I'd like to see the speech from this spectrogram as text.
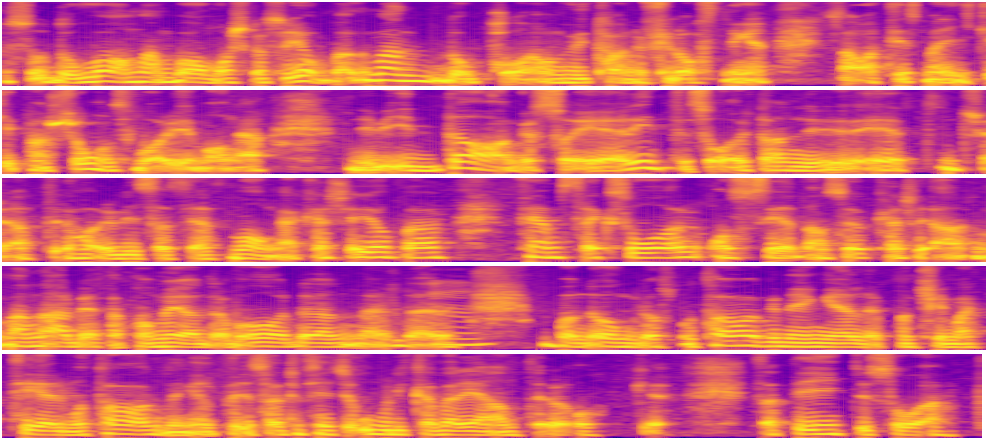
så då var man barnmorska så jobbade man då på, om vi tar nu förlossningen, ja, tills man gick i pension så var det ju många. Nu idag så är det inte så, utan nu är, tror jag att det har visat sig att många kanske jobbar fem, sex år och sedan så kanske man arbetar på mödravården eller mm. på en ungdomsmottagning eller på en klimakteriemottagning. Så att det finns olika varianter. Och, så att det är inte så att,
